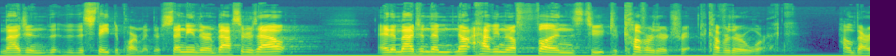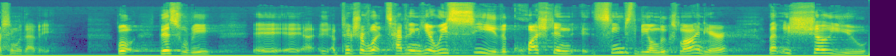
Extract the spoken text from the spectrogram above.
Imagine the, the, State Department, they're sending their ambassadors out, and imagine them not having enough funds to, to cover their trip, to cover their work. How embarrassing would that be? Well, this would be eh, eh, a picture of what's happening here. We see the question seems to be on Luke's mind here. Let me show you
